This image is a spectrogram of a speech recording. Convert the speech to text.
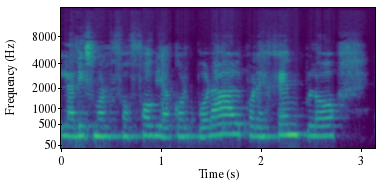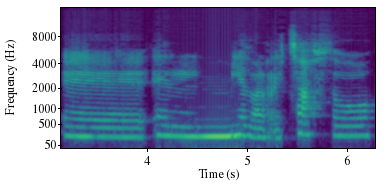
la dismorfofobia corporal, por ejemplo, eh, el miedo al rechazo,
